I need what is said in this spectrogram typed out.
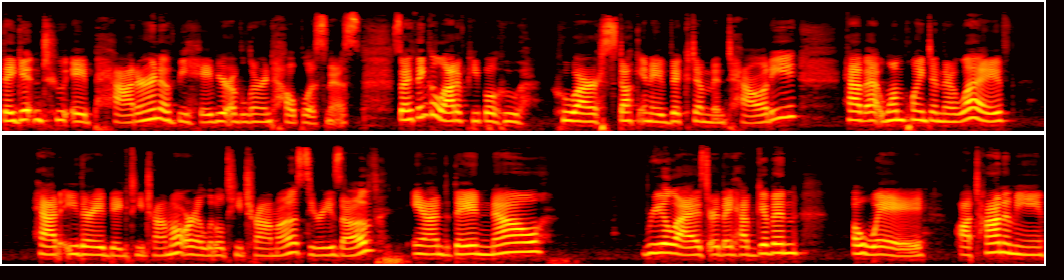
they get into a pattern of behavior of learned helplessness. So I think a lot of people who who are stuck in a victim mentality have at one point in their life had either a big T trauma or a little T trauma series of, and they now realized or they have given away autonomy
